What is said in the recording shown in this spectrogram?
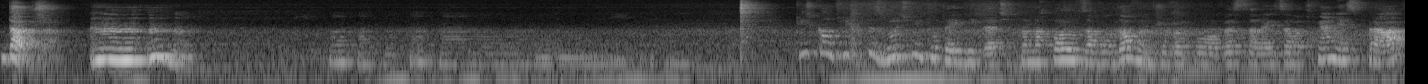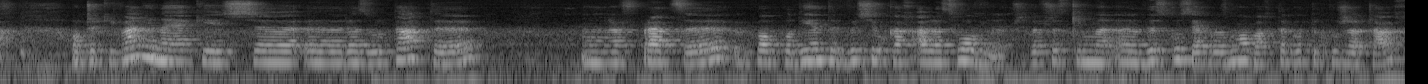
Dobrze. Jakieś konflikty z ludźmi tutaj widać, to na polu zawodowym, żeby było wesele i załatwianie spraw, oczekiwanie na jakieś rezultaty w pracy po podjętych wysiłkach, ale słownych, przede wszystkim e, dyskusjach, rozmowach, tego typu rzeczach.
